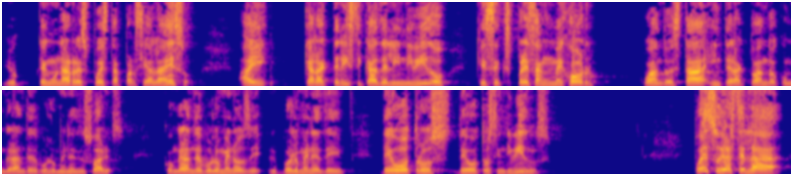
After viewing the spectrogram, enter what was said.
Yo tengo una respuesta parcial a eso. Hay características del individuo que se expresan mejor cuando está interactuando con grandes volúmenes de usuarios, con grandes volúmenes de, volúmenes de, otros, de otros individuos. Puede estudiarse la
